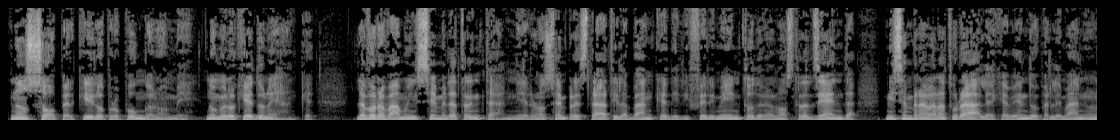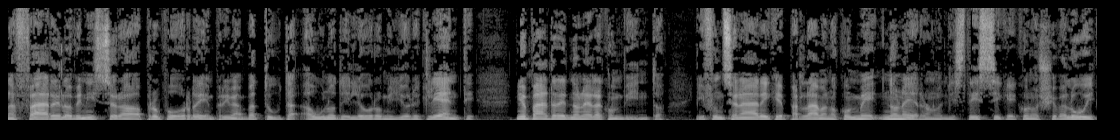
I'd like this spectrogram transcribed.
Non so perché lo propongono a me, non me lo chiedo neanche. Lavoravamo insieme da 30 anni, erano sempre stati la banca di riferimento della nostra azienda. Mi sembrava naturale che, avendo per le mani un affare, lo venissero a proporre in prima battuta a uno dei loro migliori clienti. Mio padre non era convinto. I funzionari che parlavano con me non erano gli stessi che conosceva lui,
